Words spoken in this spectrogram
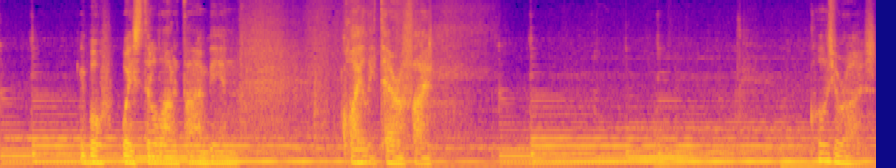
We both wasted a lot of time being quietly terrified. Close your eyes.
